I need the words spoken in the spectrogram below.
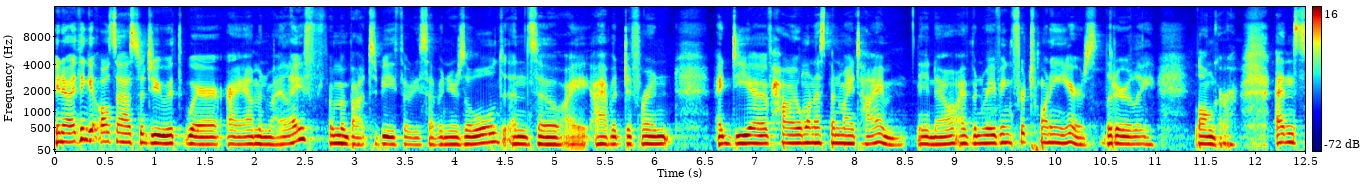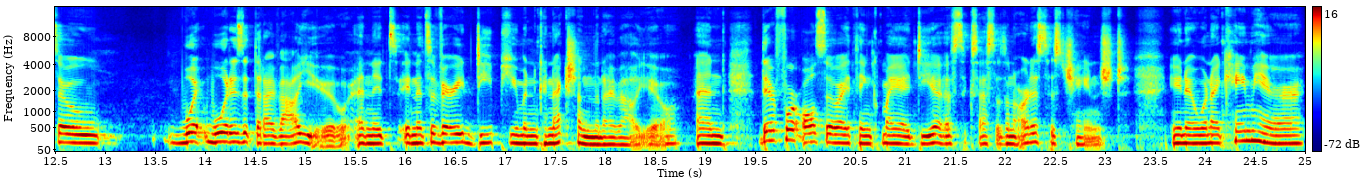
You know i think it also has to do with where i am in my life. I'm about to be 37 years old. And so i, I have a different idea of how i want to spend my time. You know i've been raving for 20 years literally longer. And so what what is it that I value? And it's and it's a very deep human connection that I value. And therefore also I think my idea of success as an artist has changed. You know when I came here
